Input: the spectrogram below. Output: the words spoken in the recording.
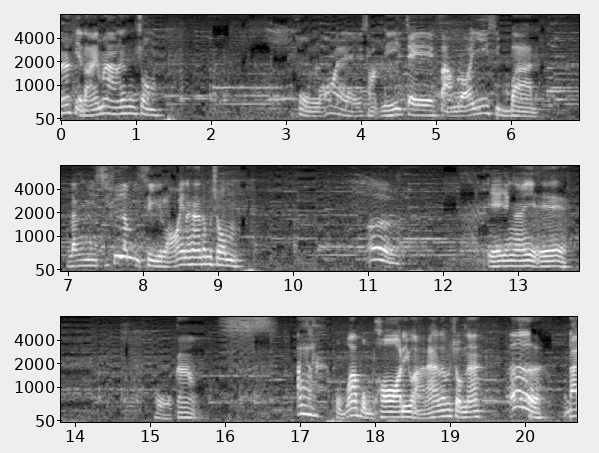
นะ เสียดายมากนะท่านผู้ชมโอ้ยช็อตนี้เจสามร้อยยี่สิบบาท ยังมีเชื่อมอีก 400 นะฮะท่านผู้ชม เออ เอยังไงเอโหเก้าอะผมว่าผมพอดีกว่านะท่านผู้ชมนะ เออ ได้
